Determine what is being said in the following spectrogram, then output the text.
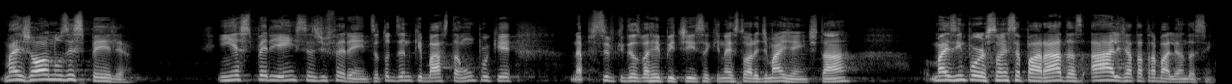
Mas Jó nos espelha em experiências diferentes. Eu estou dizendo que basta um porque não é possível que Deus vai repetir isso aqui na história de mais gente, tá? Mas em porções separadas, ah, ele já está trabalhando assim.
